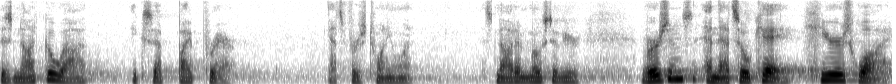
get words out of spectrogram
does not go out except by prayer. That's verse 21. It's not in most of your versions, and that's okay. Here's why.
